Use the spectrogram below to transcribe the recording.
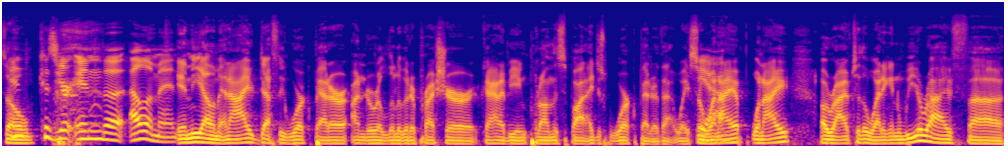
So Because you're in the element. in the element, and I definitely work better under a little bit of pressure, kind of being put on the spot. I just work better that way. So when I when I arrive to the wedding, and we arrive, uh,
